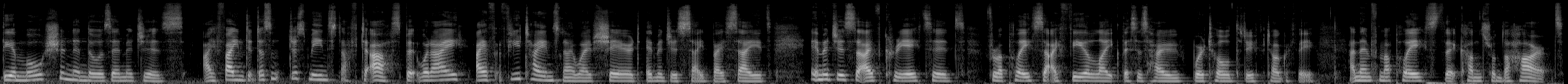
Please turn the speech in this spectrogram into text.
the emotion in those images I find it doesn't just mean stuff to us, but when I, I've a few times now I've shared images side by side, images that I've created from a place that I feel like this is how we're told to do photography, and then from a place that comes from the heart.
